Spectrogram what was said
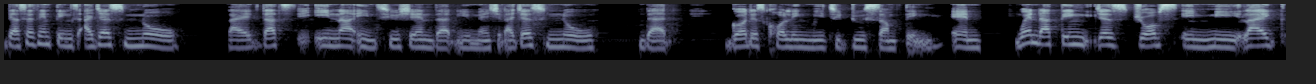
there are certain things I just know. Like that's inner intuition that you mentioned. I just know that God is calling me to do something. And when that thing just drops in me, like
